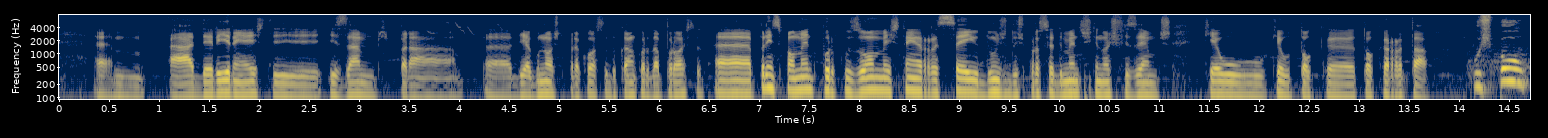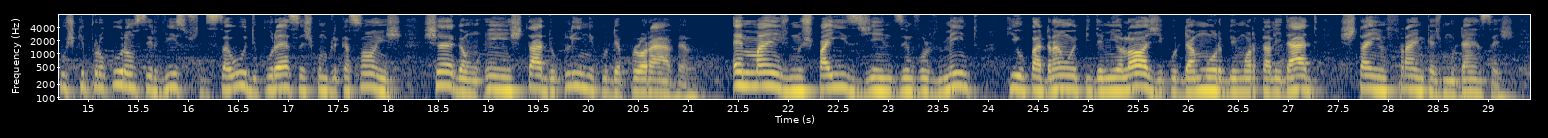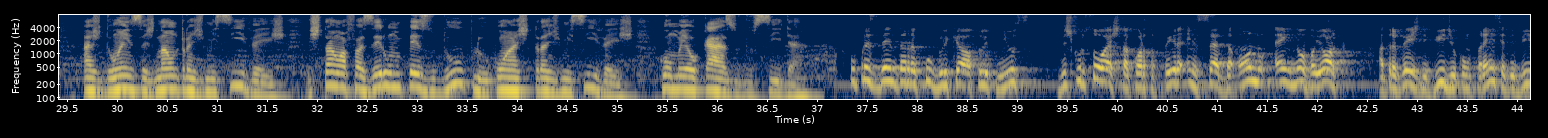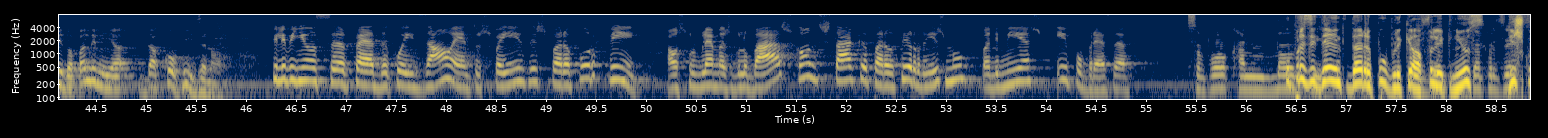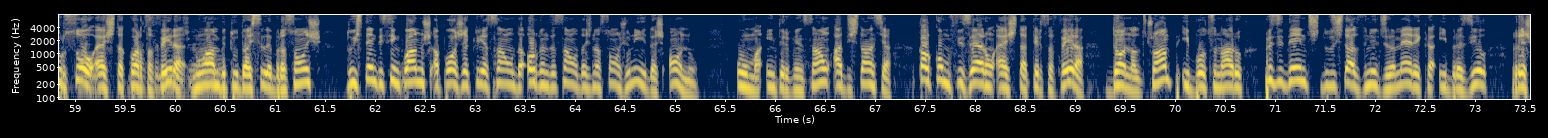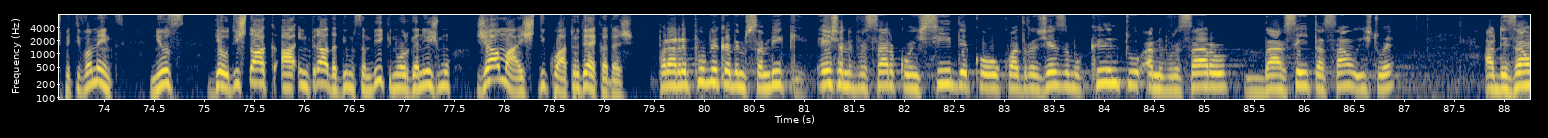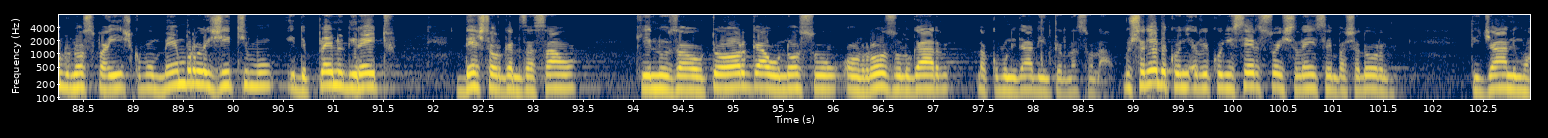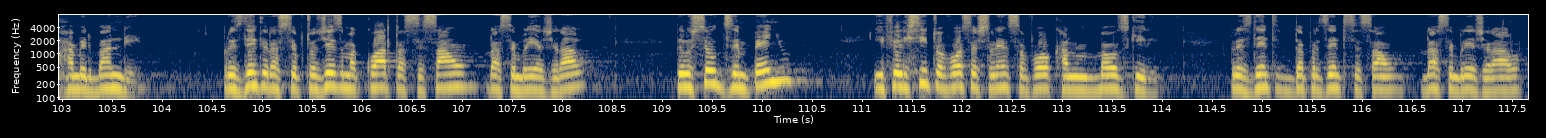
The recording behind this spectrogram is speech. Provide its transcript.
um, a aderirem a estes exames para uh, diagnóstico precoce do câncer da próstata, uh, principalmente porque os homens têm receio de um dos procedimentos que nós fizemos, que é o, que é o toque, toque retal. Os poucos que procuram serviços de saúde por essas complicações chegam em estado clínico deplorável. É mais nos países em desenvolvimento que o padrão epidemiológico da morbimortalidade está em francas mudanças as doenças não transmissíveis estão a fazer um peso duplo com as transmissíveis, como é o caso do SIDA. O presidente da República, Felipe News, discursou esta quarta-feira em sede da ONU em Nova York, através de videoconferência devido à pandemia da Covid-19. Filipe News pede coesão entre os países para pôr fim aos problemas globais, com destaque para o terrorismo, pandemias e pobreza. O presidente da República, Felipe News, discursou esta quarta-feira no âmbito das celebrações dos 75 anos após a criação da Organização das Nações Unidas, ONU. Uma intervenção à distância, tal como fizeram esta terça-feira Donald Trump e Bolsonaro, presidentes dos Estados Unidos da América e Brasil, respectivamente. News deu destaque à entrada de Moçambique no organismo já há mais de quatro décadas. Para a República de Moçambique, este aniversário coincide com o 45º aniversário da aceitação, isto é, adesão do nosso país como membro legítimo e de pleno direito desta organização que nos outorga o nosso honroso lugar na comunidade internacional. Gostaria de reconhecer Sua Excelência Embaixador Tijani Mohamed Bande, presidente da 74ª sessão da Assembleia Geral, pelo seu desempenho e felicito a Vossa Excelência Volkan Bozkiri, presidente da presente sessão da Assembleia Geral,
